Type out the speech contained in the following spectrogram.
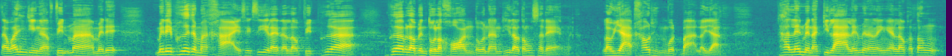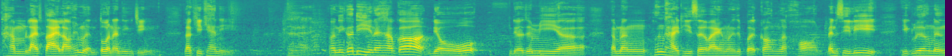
แต่ว่าจริงๆอะฟิตมาไม่ได้ไม่ได้เพื่อจะมาขายเซ็กซี่อะไรแต่เราฟิตเพื่อเพื่อเราเป็นตัวละครตัวนั้นที่เราต้องแสดงอะเราอยากเข้าถึงบทบาทเราอยาก ถ้าเล่นเป็นนักกีฬาเล่นเป็นอะไรอย่างเงี้ยเราก็ต้องทำไลฟ์สไตล์เราให้เหมือนตัวนั้นจริง ๆ เราคิดแค่นี้ใช่ตอนนี้ก็ดีนะครับก็เดี๋ยวเดี๋ยวจะมีเอ่อกำลังเพิ่งถ่ายทีเซอร์ไปกำลังจะเปิดกล้องละคร เป็นซีรีส์อีกเรื่องหนึ่ง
